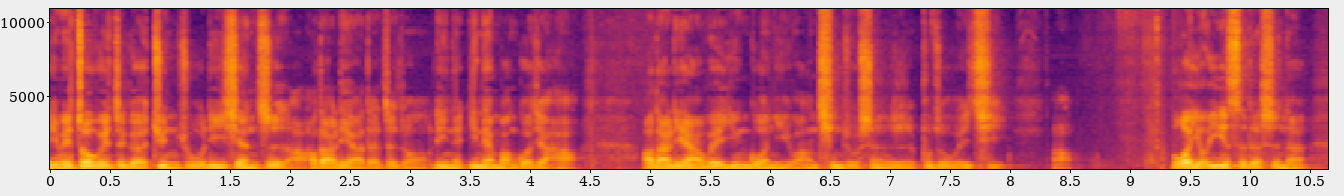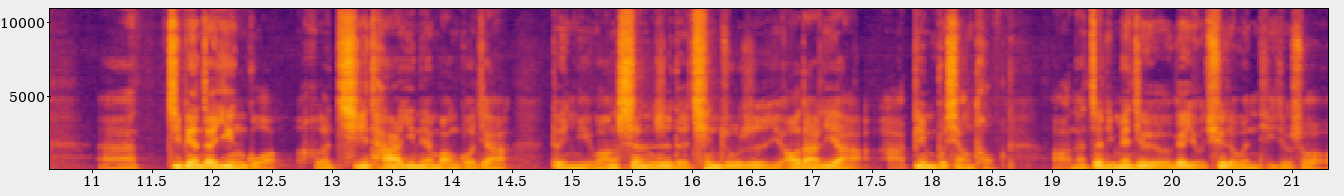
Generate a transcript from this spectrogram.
因为作为这个君主立宪制啊，澳大利亚的这种英英联邦国家哈，澳大利亚为英国女王庆祝生日不足为奇啊。不过有意思的是呢，啊，即便在英国和其他英联邦国家，对女王生日的庆祝日与澳大利亚啊并不相同啊。那这里面就有一个有趣的问题，就是说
